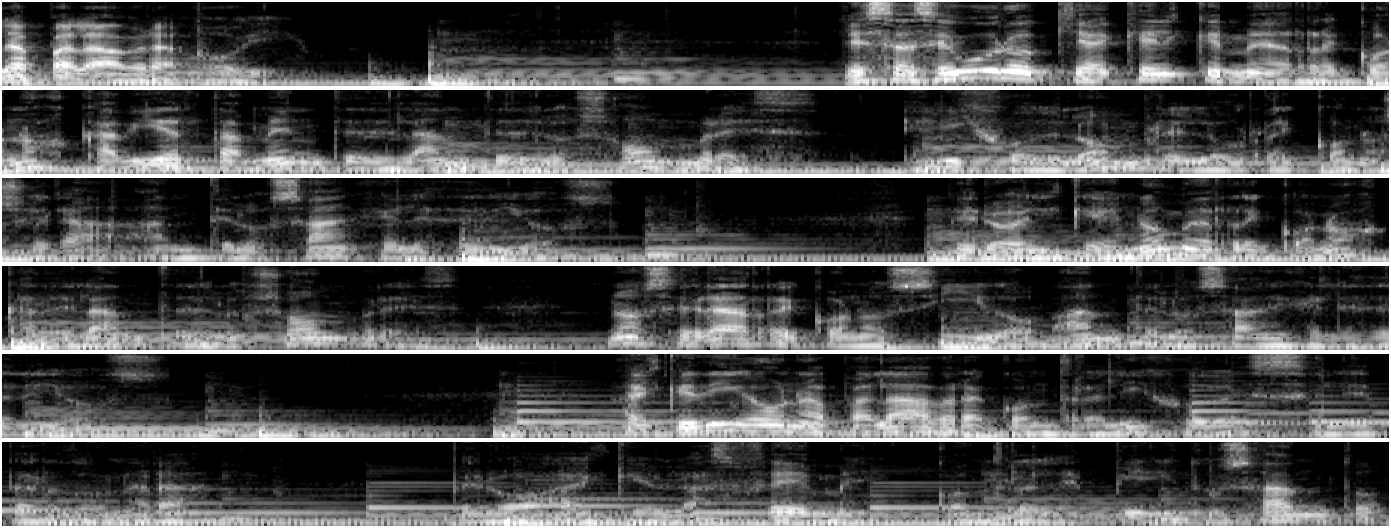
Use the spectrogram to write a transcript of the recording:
La palabra hoy. Les aseguro que aquel que me reconozca abiertamente delante de los hombres, el Hijo del Hombre lo reconocerá ante los ángeles de Dios. Pero el que no me reconozca delante de los hombres, no será reconocido ante los ángeles de Dios. Al que diga una palabra contra el Hijo de se le perdonará, pero al que blasfeme contra el Espíritu Santo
